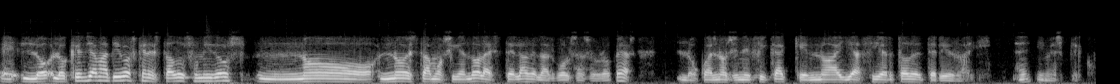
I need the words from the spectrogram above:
Eh, lo, lo que es llamativo es que en Estados Unidos no, no estamos siguiendo la estela de las bolsas europeas lo cual no significa que no haya cierto deterioro allí. ¿Eh? Y me explico.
